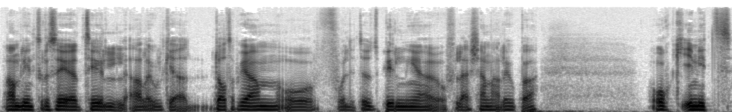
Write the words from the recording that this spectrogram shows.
man blir introducerad till alla olika dataprogram och får lite utbildningar och får lära känna allihopa. Och i mitt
